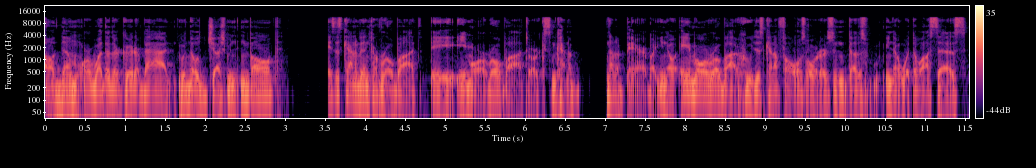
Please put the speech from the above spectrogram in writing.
of them or whether they're good or bad, with no judgment involved. It's just kind of like a robot, a amoral robot, or some kind of not a bear, but you know, amoral robot who just kind of follows orders and does you know what the law says.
